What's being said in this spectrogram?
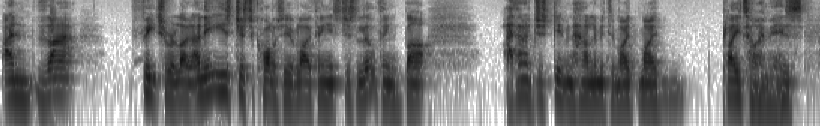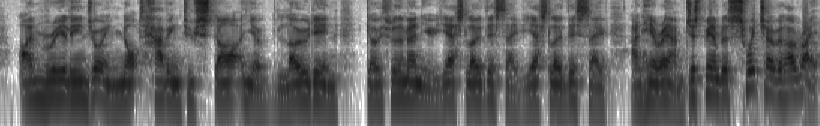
And that feature alone, and it is just a quality of life thing. It's just a little thing, but I don't know. Just given how limited my my playtime is, I'm really enjoying not having to start and you know load in, go through the menu. Yes, load this save. Yes, load this save. And here I am, just being able to switch over. All right,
